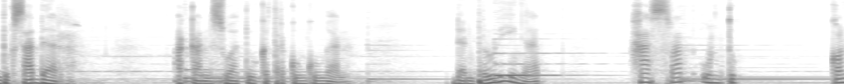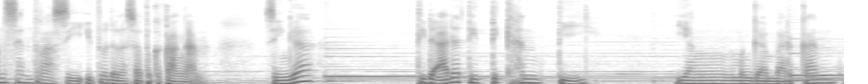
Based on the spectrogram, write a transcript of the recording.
untuk sadar akan suatu keterkungkungan dan perlu diingat hasrat untuk konsentrasi itu adalah suatu kekangan sehingga tidak ada titik henti yang menggambarkan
